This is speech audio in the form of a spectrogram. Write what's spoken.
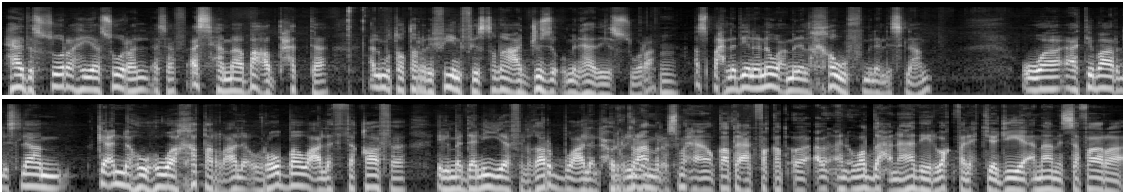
هذه الصورة هي صورة للأسف أسهم بعض حتى المتطرفين في صناعة جزء من هذه الصورة. أصبح لدينا نوع من الخوف من الإسلام واعتبار الإسلام كأنه هو خطر على أوروبا وعلى الثقافة المدنية في الغرب وعلى الحرية. دكتور عامر اسمح لي أن أقاطعك فقط أن أوضح أن هذه الوقفة الاحتجاجية أمام السفارة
